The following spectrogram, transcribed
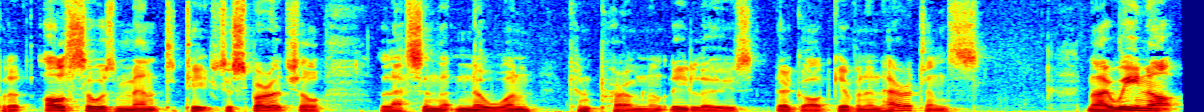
but it also is meant to teach the spiritual lesson that no one can permanently lose their God given inheritance. Now, we not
